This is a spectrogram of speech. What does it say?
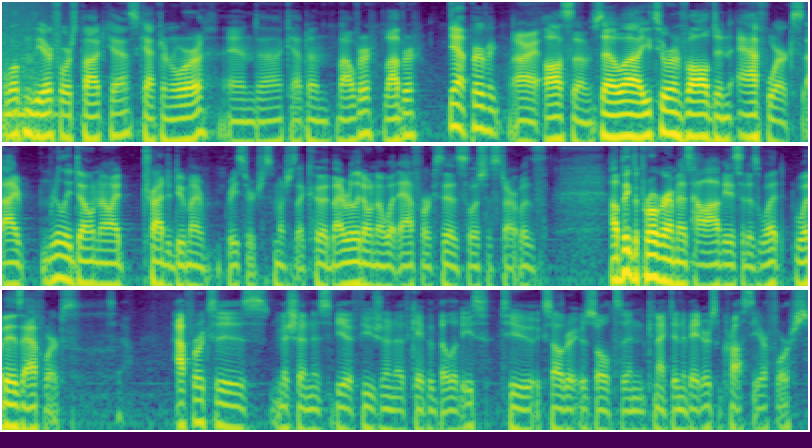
Welcome to the Air Force Podcast, Captain Aurora and uh, Captain Lauer. Lauver, Yeah, perfect. All right, awesome. So uh, you two are involved in AFWERX. I really don't know. I tried to do my research as much as I could, but I really don't know what AFWERX is. So let's just start with how big the program is, how obvious it is. What what is AFWERX? AFWERX's mission is to be a fusion of capabilities to accelerate results and connect innovators across the Air Force.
